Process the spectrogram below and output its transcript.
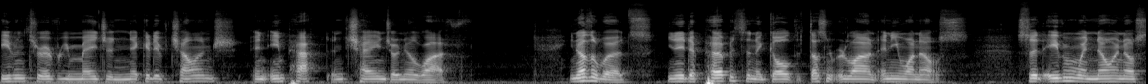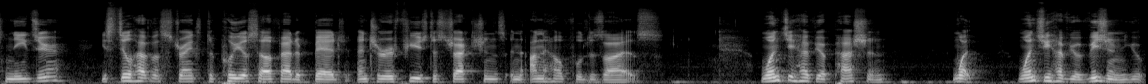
even through every major negative challenge and impact and change on your life. In other words, you need a purpose and a goal that doesn't rely on anyone else, so that even when no one else needs you, you still have the strength to pull yourself out of bed and to refuse distractions and unhelpful desires. Once you have your passion, what once you have your vision, you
